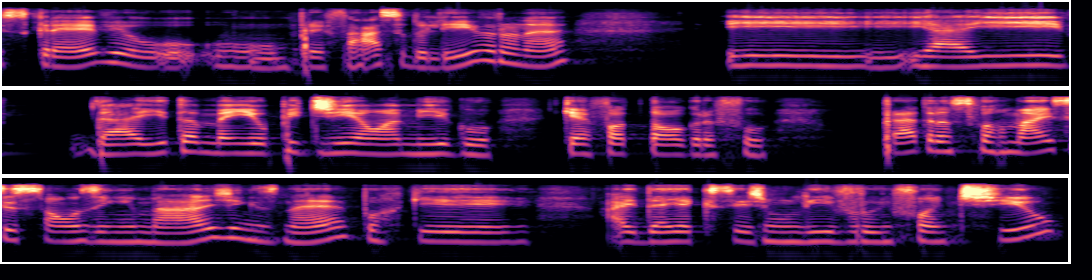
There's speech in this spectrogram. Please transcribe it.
escreve o, o, um prefácio do livro, né? E, e aí, daí também eu pedi a um amigo que é fotógrafo para transformar esses sons em imagens, né? Porque a ideia é que seja um livro infantil,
